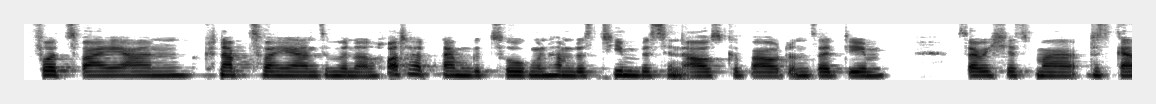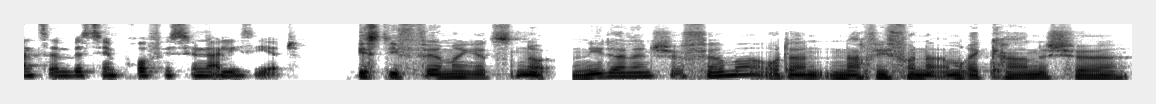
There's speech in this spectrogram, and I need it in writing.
vor zwei Jahren, knapp zwei Jahren, sind wir dann nach Rotterdam gezogen und haben das Team ein bisschen ausgebaut und seitdem, sage ich jetzt mal, das Ganze ein bisschen professionalisiert. Ist die Firma jetzt eine niederländische Firma oder nach wie vor eine amerikanische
